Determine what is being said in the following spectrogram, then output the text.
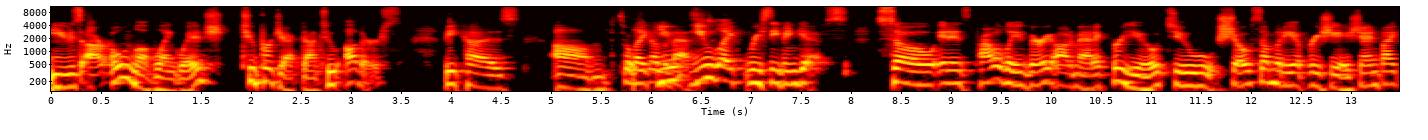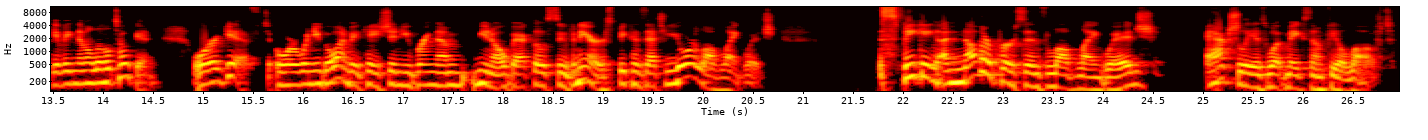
use our own love language to project onto others because um like you you like receiving gifts. So it is probably very automatic for you to show somebody appreciation by giving them a little token or a gift or when you go on vacation you bring them you know back those souvenirs because that's your love language. Speaking another person's love language actually is what makes them feel loved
